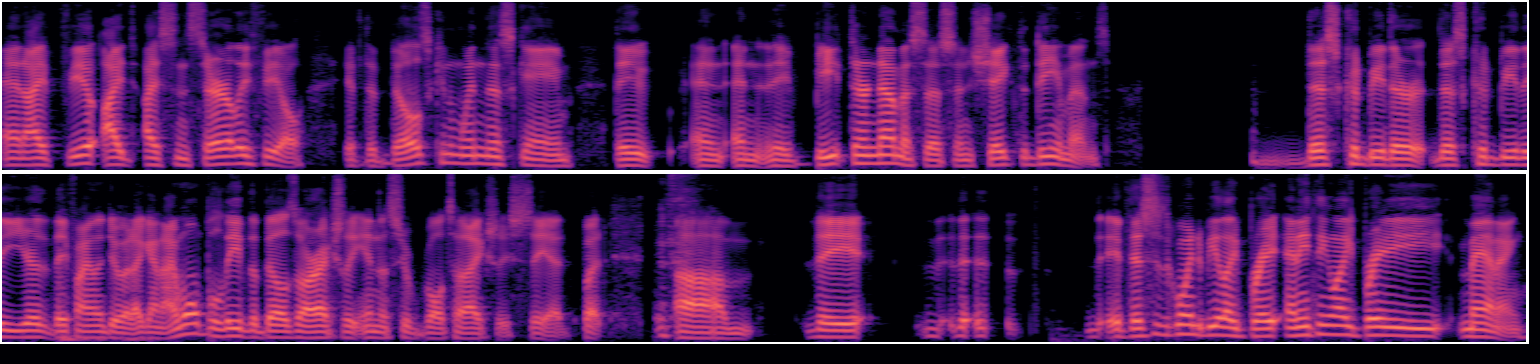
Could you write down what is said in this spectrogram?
And I feel I, I sincerely feel if the Bills can win this game, they and and they've beat their nemesis and shake the demons, this could be their this could be the year that they finally do it. Again, I won't believe the Bills are actually in the Super Bowl till I actually see it. But um they if this is going to be like Brady, anything like Brady Manning,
